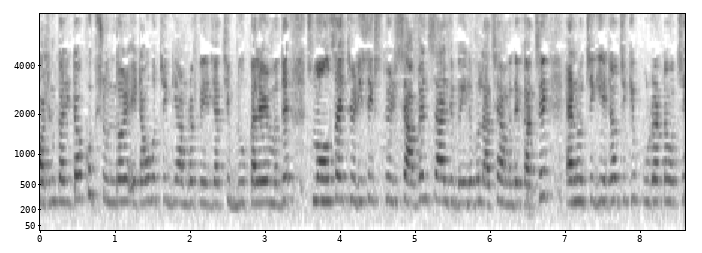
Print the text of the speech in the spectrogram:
কটন কারিটাও খুব সুন্দর। এটাও হচ্ছে গিয়ে আমরা পেয়ে যাচ্ছি ব্লু কালারের মধ্যে। Small size thirty six thirty seven size available আছে আমাদের কাছে। অ্যান্ড হচ্ছে গিয়ে এটা হচ্ছে কি পুরাটা হচ্ছে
